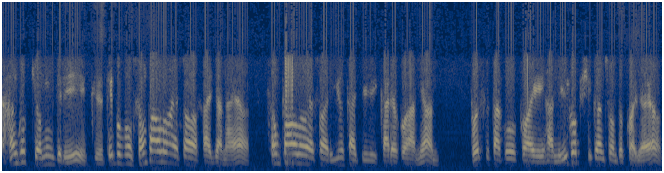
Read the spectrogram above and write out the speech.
한국 교민들이 그 대부분 성파울로에서 살잖아요. 성파울로에서 리우까지 가려고 하면 버스 타고 거의 한 7시간 정도 걸려요.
